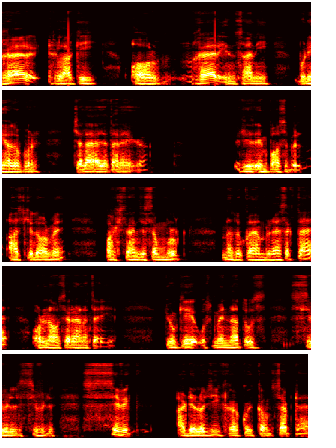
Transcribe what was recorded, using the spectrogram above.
غیر اخلاقی اور غیر انسانی بنیادوں پر چلایا جاتا رہے گا۔ اٹ از امپاسبل آج کے دور میں پاکستان جیسا ملک نہ تو قائم رہ سکتا ہے اور نہ اسے رہنا چاہیے۔ کیونکہ اس میں نہ تو سول سول، سیوک آئیڈیالوجی کا کوئی کنسیپٹ ہے،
